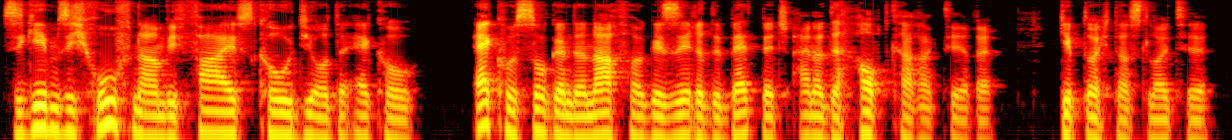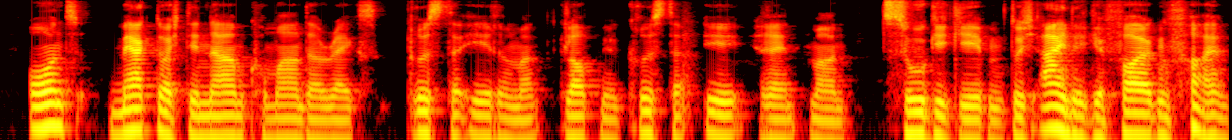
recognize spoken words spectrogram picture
Sie geben sich Rufnamen wie Fives, Cody oder Echo. Echo ist sogar in der Nachfolgeserie The Bad Batch einer der Hauptcharaktere. Gebt euch das, Leute. Und merkt euch den Namen Commander Rex. Größter Ehrenmann. Glaubt mir, größter Ehrenmann. Zugegeben, durch einige Folgen, vor allem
